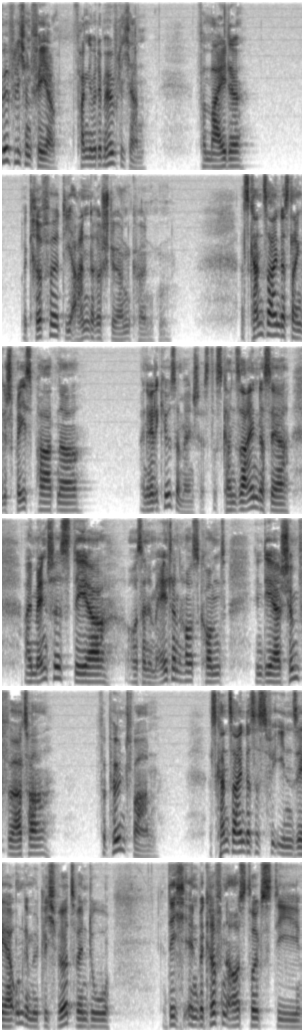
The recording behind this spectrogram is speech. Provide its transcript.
Höflich und fair. Fange mit dem höflich an. Vermeide Begriffe, die andere stören könnten. Es kann sein, dass dein Gesprächspartner ein religiöser Mensch ist. Es kann sein, dass er ein Mensch ist, der aus einem Elternhaus kommt, in der Schimpfwörter verpönt waren. Es kann sein, dass es für ihn sehr ungemütlich wird, wenn du dich in Begriffen ausdrückst, die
